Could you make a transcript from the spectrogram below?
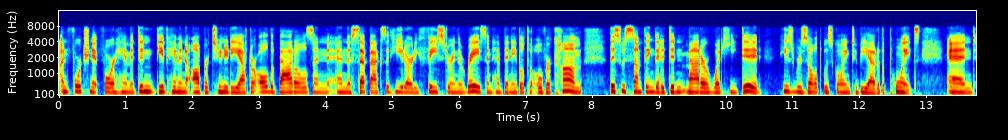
unfortunate for him. It didn't give him an opportunity after all the battles and and the setbacks that he had already faced during the race and had been able to overcome. This was something that it didn't matter what he did. His result was going to be out of the points. And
